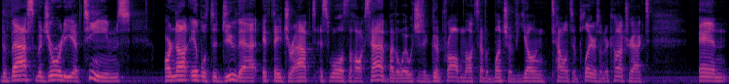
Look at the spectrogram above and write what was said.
the vast majority of teams are not able to do that if they draft as well as the Hawks have, by the way, which is a good problem. The Hawks have a bunch of young, talented players under contract. And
